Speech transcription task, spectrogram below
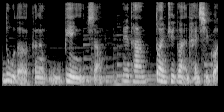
录了可能五遍以上，因为他断句断的太奇怪。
